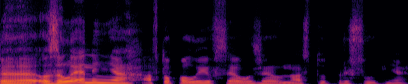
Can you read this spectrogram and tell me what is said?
Е, озеленення, автополив, все вже у нас тут присутнє.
